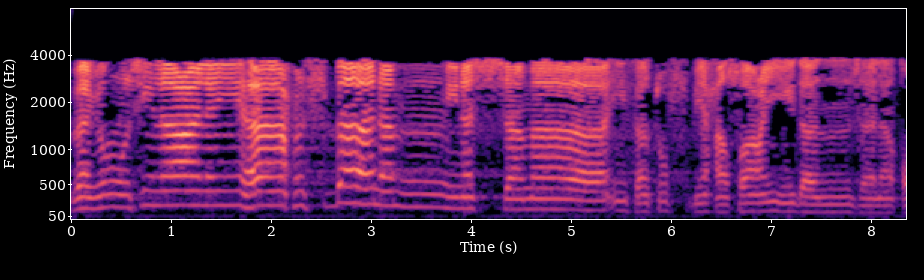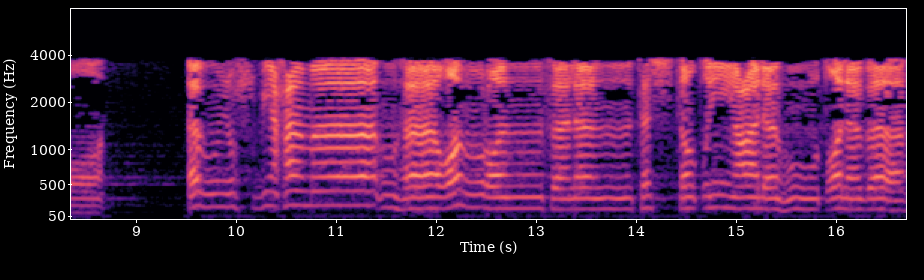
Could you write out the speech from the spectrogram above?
ويرسل عليها حسبانا من السماء فتصبح صعيدا زلقا أو يصبح ماؤها غورا فلن تستطيع له طلبا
